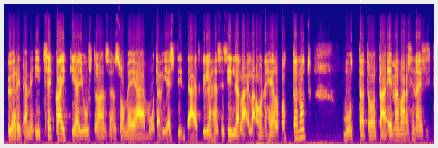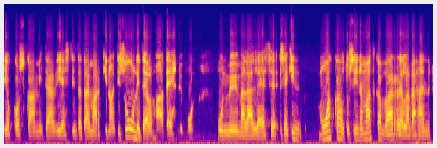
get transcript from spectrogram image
pyöritän itse kaikkia juustoansan somea ja muuta viestintää. että kyllähän se sillä lailla on helpottanut, mutta tota, en mä varsinaisesti ole koskaan mitään viestintä- tai markkinointisuunnitelmaa tehnyt mun, mun myymälälle. se, sekin muokkautui siinä matkan varrella vähän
